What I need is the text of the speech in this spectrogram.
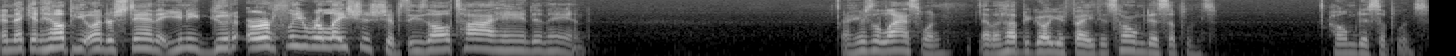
And that can help you understand that you need good earthly relationships. These all tie hand in hand. Now, here's the last one that'll help you grow your faith it's home disciplines. Home disciplines.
